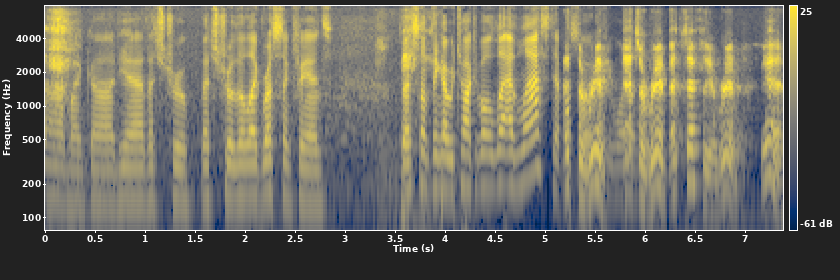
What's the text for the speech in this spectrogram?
Oh my god, yeah, that's true. That's true. They're like wrestling fans. That's something that we talked about last episode. That's a rib. you wanna- That's a rib. That's definitely a rib. Yeah.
